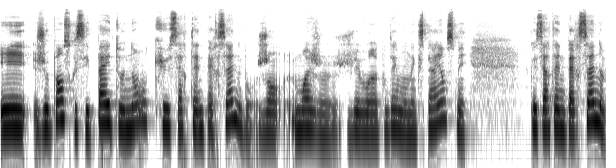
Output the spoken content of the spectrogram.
Et je pense que c'est pas étonnant que certaines personnes, bon, moi je, vais vous raconter mon expérience, mais que certaines personnes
